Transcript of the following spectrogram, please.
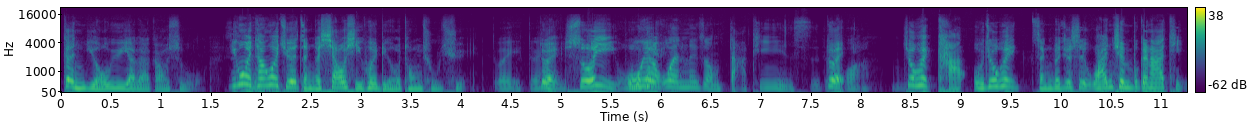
更犹豫要不要告诉我，因为他会觉得整个消息会流通出去。对对对，所以我会问那种打听隐私的话，对，就会卡，我就会整个就是完全不跟他提。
